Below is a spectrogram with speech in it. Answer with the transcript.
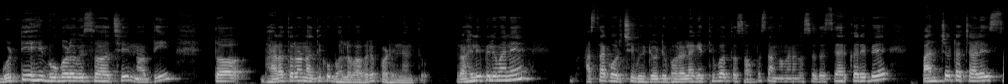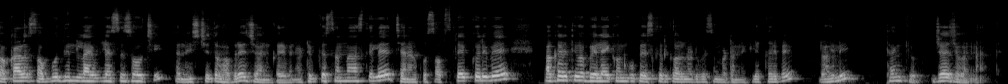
ଗୋଟିଏ ହିଁ ଭୂଗୋଳ ବିଷୟ ଅଛି ନଦୀ। ତ ଭାରତର ନଦୀକୁ ଭଲ ଭାବରେ ପଢ଼ି ନିଅନ୍ତୁ। ରହିଲି ପିଲାମାନେ আশা করছি ভিডিওটি ভাল লাগিথিব তো সবু সাংমানক সহ সেয়ার করবে পাঁচটা চাশ সকাল সবুদিন লাইভ ক্লাসেস হচ্ছে তো নিশ্চিত ভাবে জয়েন করবে নোটিফিকেসন না আসলে চ্যানেলকে সবসক্রাইব করবে পাখে থাকা বেল আইকন কু প্রেস করি অল নোটিফিকেসন বটন ক্লিক করবে রহলি থ্যাংক ইউ জয় জগন্নাথ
